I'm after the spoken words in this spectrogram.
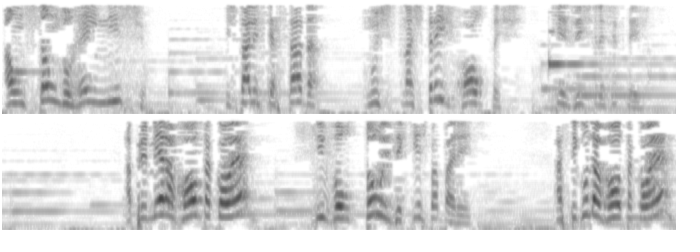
a unção do reinício, está alicerçada nos, nas três voltas que existem nesse texto. A primeira volta qual é? Se voltou Ezequias para a parede. A segunda volta qual é?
